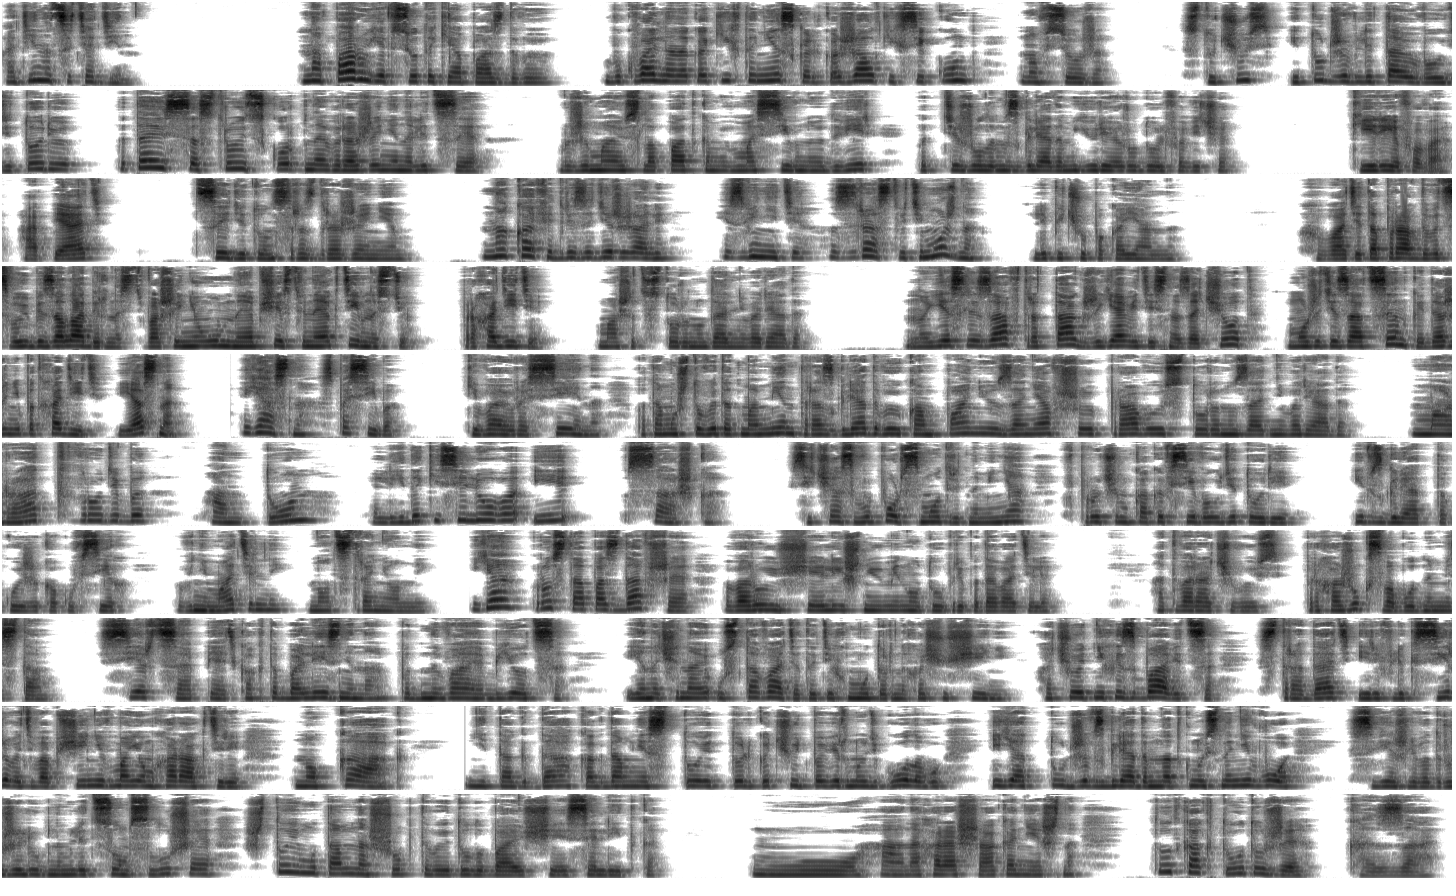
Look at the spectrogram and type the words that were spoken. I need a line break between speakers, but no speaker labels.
Одиннадцать один. На пару я все-таки опаздываю. Буквально на каких-то несколько жалких секунд, но все же. Стучусь и тут же влетаю в аудиторию, пытаясь состроить скорбное выражение на лице. Вжимаюсь лопатками в массивную дверь под тяжелым взглядом Юрия Рудольфовича.
«Кирефова, опять?»
— цедит он с раздражением. «На кафедре задержали. Извините, здравствуйте, можно?» — лепечу покаянно.
«Хватит оправдывать свою безалаберность вашей неумной общественной активностью. Проходите», — машет в сторону дальнего ряда. «Но если завтра также явитесь на зачет, можете за оценкой даже не подходить, ясно?»
«Ясно, спасибо», Киваю рассеянно, потому что в этот момент разглядываю компанию, занявшую правую сторону заднего ряда. Марат вроде бы, Антон, Лида Киселева и Сашка. Сейчас в упор смотрит на меня, впрочем, как и все в аудитории, и взгляд такой же, как у всех, внимательный, но отстраненный. Я просто опоздавшая, ворующая лишнюю минуту у преподавателя. Отворачиваюсь, прохожу к свободным местам. Сердце опять как-то болезненно, поднывая, бьется. Я начинаю уставать от этих муторных ощущений. Хочу от них избавиться. Страдать и рефлексировать вообще не в моем характере. Но как? Не тогда, когда мне стоит только чуть повернуть голову, и я тут же взглядом наткнусь на него, с вежливо-дружелюбным лицом слушая, что ему там нашептывает улыбающаяся Литка. «У, она хороша, конечно». Тут как тут уже. Коза.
